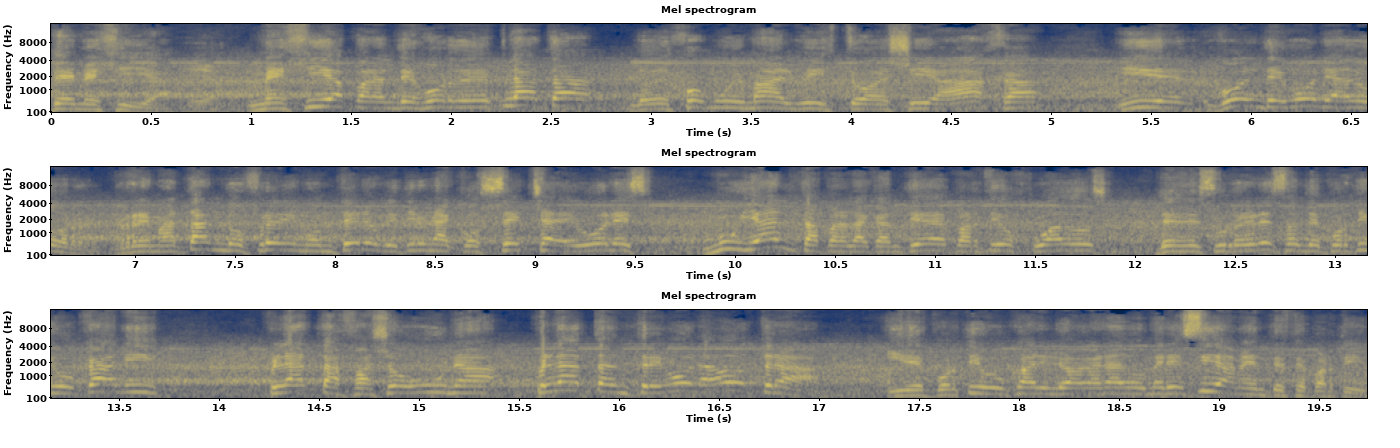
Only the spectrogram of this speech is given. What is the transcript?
De Mejía. Mejía para el desborde de Plata, lo dejó muy mal visto allí a Aja. Y el gol de goleador, rematando Freddy Montero, que tiene una cosecha de goles muy alta para la cantidad de partidos jugados desde su regreso al Deportivo Cali. Plata falló una, Plata entregó la otra. Y Deportivo Cali lo ha ganado merecidamente este partido.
